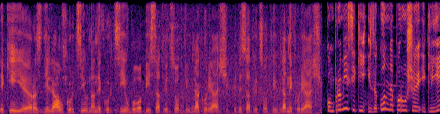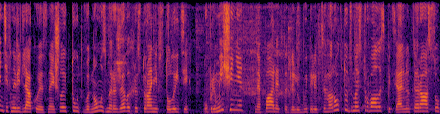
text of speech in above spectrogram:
який е, розділяв курців на некурців. Було 50% для курящих, 50% для некурящих. Компроміс, який і закон не порушує, і клієнтів не відлякує, знайшли тут, в одному з мережевих ресторанів столиці. У приміщенні не палять, та для любителів цигарок тут змайстрували спеціальну терасу.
